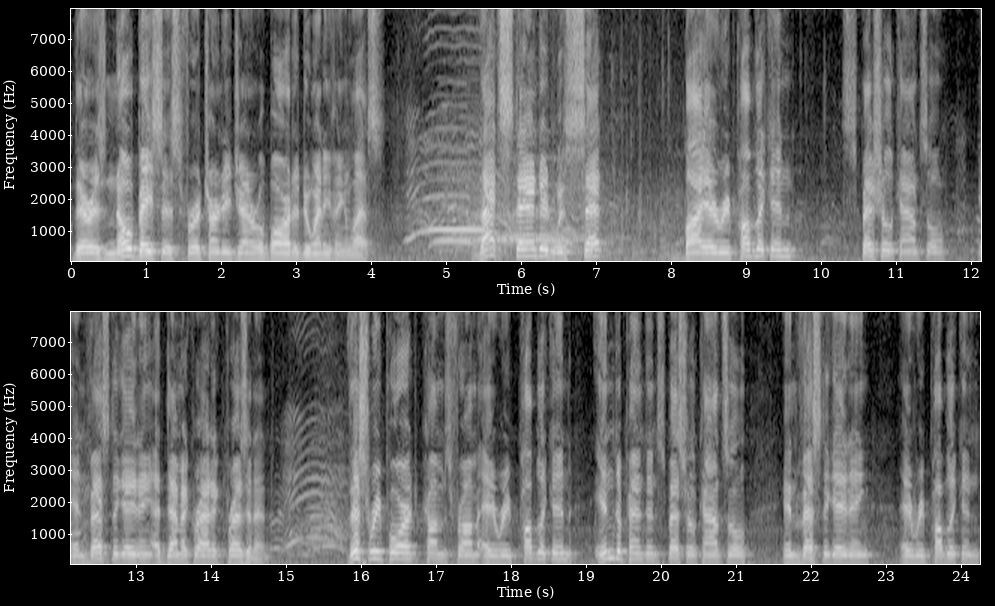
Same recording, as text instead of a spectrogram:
There is no basis for Attorney General Barr to do anything less. That standard was set by a Republican special counsel investigating a Democratic president. This report comes from a Republican independent special counsel investigating a Republican,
